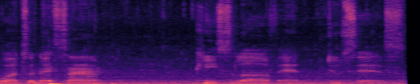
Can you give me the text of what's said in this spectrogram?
Well, until next time, peace, love, and deuces.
